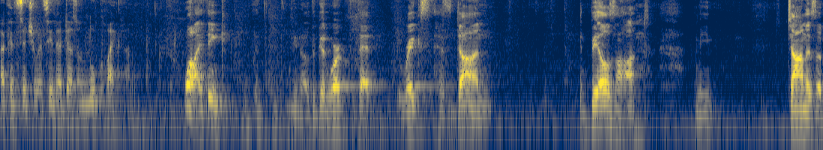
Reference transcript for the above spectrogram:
a constituency that doesn't look like them. Well, I think you know the good work that Raikes has done builds on. I mean, John is a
